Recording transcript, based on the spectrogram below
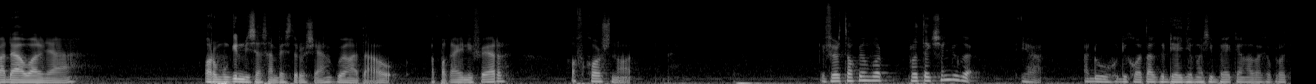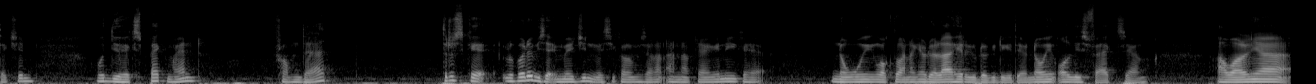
pada awalnya. Or mungkin bisa sampai seterusnya gue nggak tahu. Apakah ini fair? Of course not. If you're talking about protection juga ya aduh di kota gede aja masih banyak yang nggak pakai protection. What do you expect man from that. Terus kayak lu pada bisa imagine gak sih kalau misalkan anak yang ini kayak knowing waktu anaknya udah lahir udah gede gitu ya knowing all these facts yang awalnya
